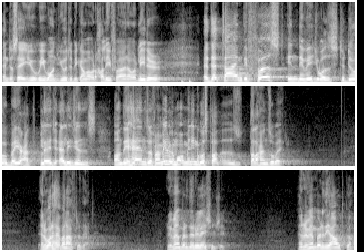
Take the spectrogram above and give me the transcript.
and to say, you, we want you to become our Khalifa and our leader. At that time, the first individuals to do bay'at, pledge allegiance, on the hands of Amir al-Mu'minin was Talha and Zubayr. And what happened after that? Remember the relationship. And remember the outcome.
